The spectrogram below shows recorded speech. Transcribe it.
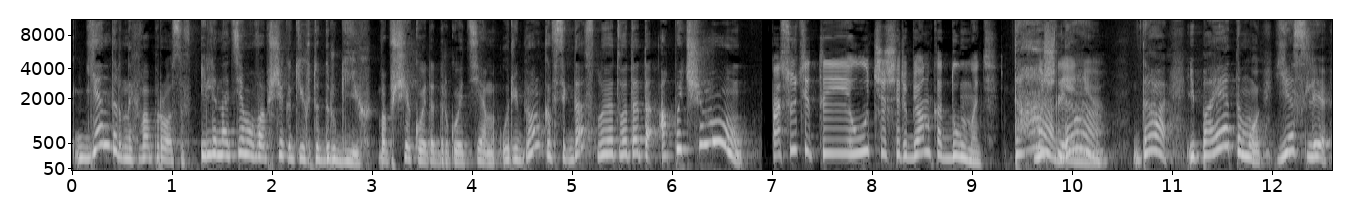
гендерных вопросов или на тему вообще каких-то других, вообще какой-то другой темы, у ребенка всегда слоет вот это «а почему?». По сути, ты учишь ребенка думать, да, мышлению. Да. Да, и поэтому, если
